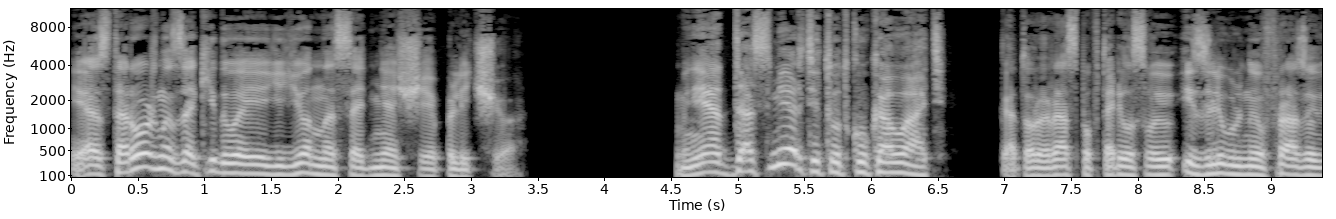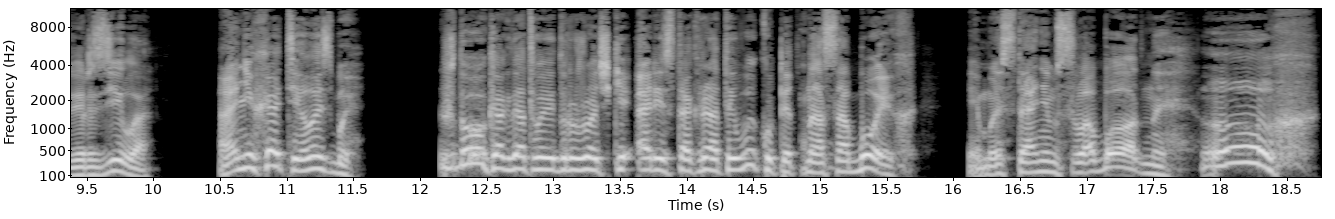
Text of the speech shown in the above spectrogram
и осторожно закидывая ее на соднящее плечо. «Мне до смерти тут куковать!» Который раз повторил свою излюбленную фразу Верзила. «А не хотелось бы. Жду, когда твои дружочки-аристократы выкупят нас обоих, и мы станем свободны. Ух!»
